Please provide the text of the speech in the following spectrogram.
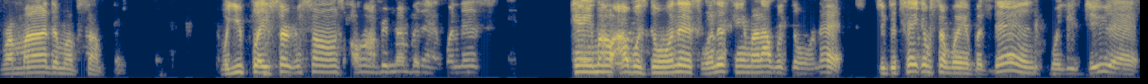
remind them of something. When you play certain songs, oh, I remember that when this came out, I was doing this. When this came out, I was doing that. So you could take them somewhere. But then when you do that,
